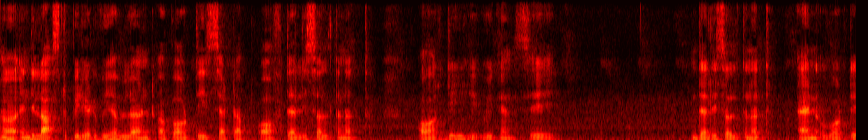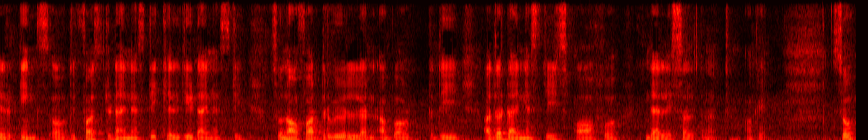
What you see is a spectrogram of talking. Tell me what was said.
uh, in the last period we have learned about the setup of Delhi Sultanate or the we can say Delhi Sultanate and about their kings of the first dynasty Khilji dynasty. So now further we will learn about the other dynasties of uh, Delhi Sultanate. Okay, so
